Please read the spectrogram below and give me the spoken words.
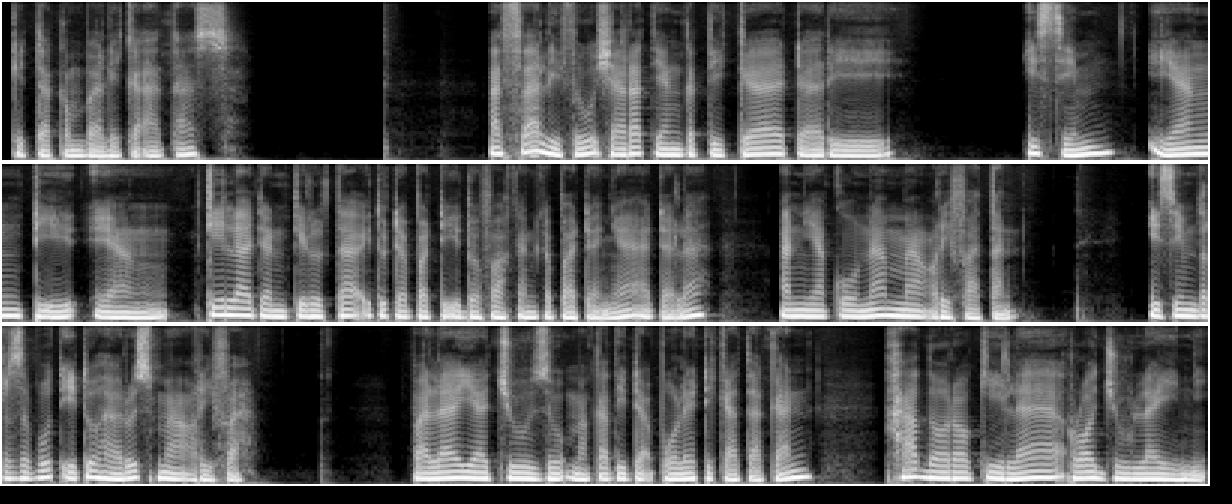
Kita kembali ke atas. Asalisu syarat yang ketiga dari isim yang di yang kila dan kilta itu dapat diidofahkan kepadanya adalah an yakuna ma'rifatan. Isim tersebut itu harus ma'rifah. Fala yajuzu maka tidak boleh dikatakan hadara kila rajulaini.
